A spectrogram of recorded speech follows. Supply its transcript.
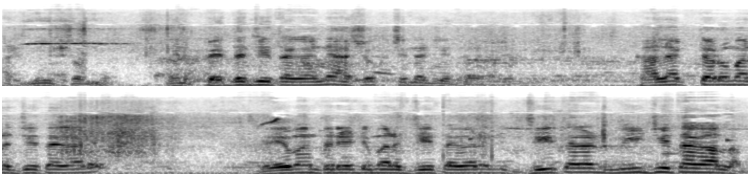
అది మీ సొమ్ము. నేను పెద్ద జీతగానే అశోక్ చిన్న జీతగాడు కలెక్టర్ మన జీతగాడే రేవంత్ రెడ్డి మన జీతగాడే. జీతగాడు మీ జీతగాళ్ళం.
